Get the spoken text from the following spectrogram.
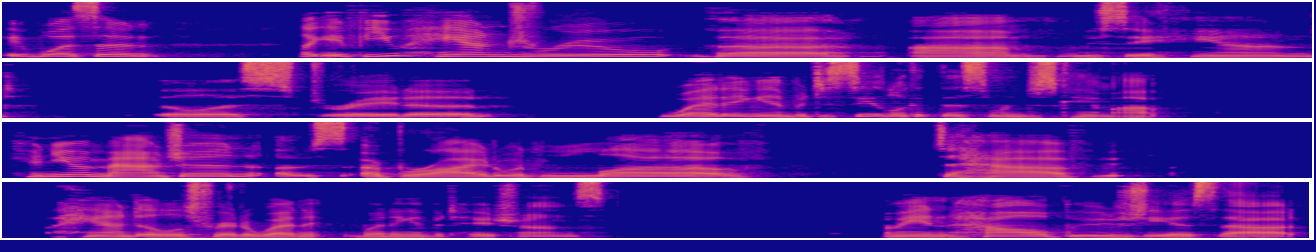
it wasn't like if you hand drew the, um, let me see, hand illustrated wedding invitation. See, look at this one just came up. Can you imagine a, a bride would love to have hand illustrated wedding, wedding invitations? I mean, how bougie is that?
